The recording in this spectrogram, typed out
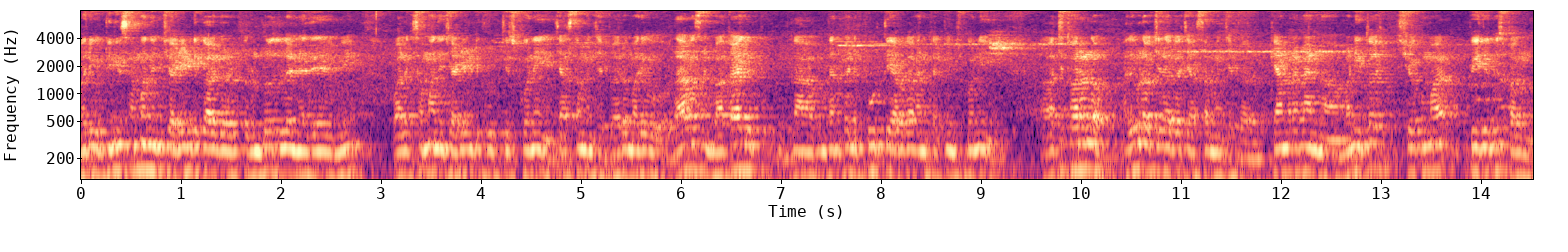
మరియు దీనికి సంబంధించి ఐడెంటిటీ కార్డు రెండు రోజులు అనేది వాళ్ళకి సంబంధించి ఐడెంటిటీ ప్రూఫ్ తీసుకొని చేస్తామని చెప్పారు. మరియు రావాల్సిన బకాయిలు దానిపైన పూర్తి అవగాహన కల్పించుకొని అతి త్వరలో అది కూడా వచ్చేదాకా చేస్తామని చెప్పారు. కెమెరామ్యాన్ మణితో శివకుమార్ పీజీ న్యూస్ స్పలం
